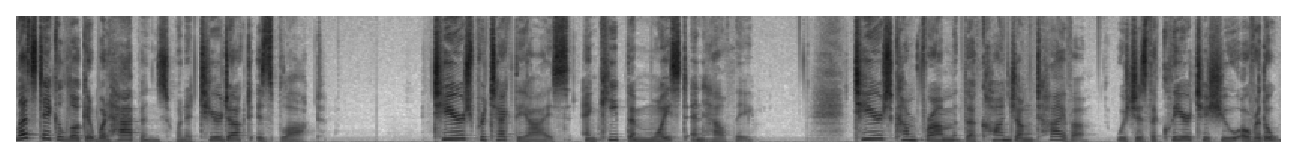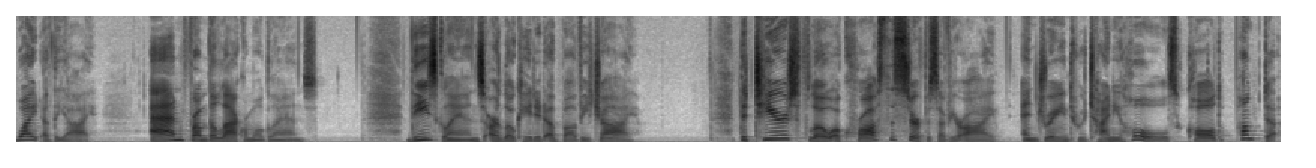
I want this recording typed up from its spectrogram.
Let's take a look at what happens when a tear duct is blocked. Tears protect the eyes and keep them moist and healthy. Tears come from the conjunctiva, which is the clear tissue over the white of the eye and from the lacrimal glands. These glands are located above each eye. The tears flow across the surface of your eye and drain through tiny holes called puncta.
